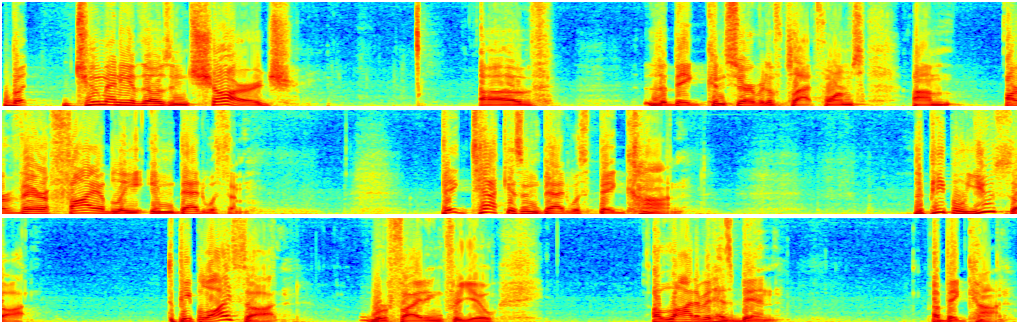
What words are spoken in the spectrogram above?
But too many of those in charge of the big conservative platforms um, are verifiably in bed with them. Big tech is in bed with big con. The people you thought, the people I thought were fighting for you, a lot of it has been a big con.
